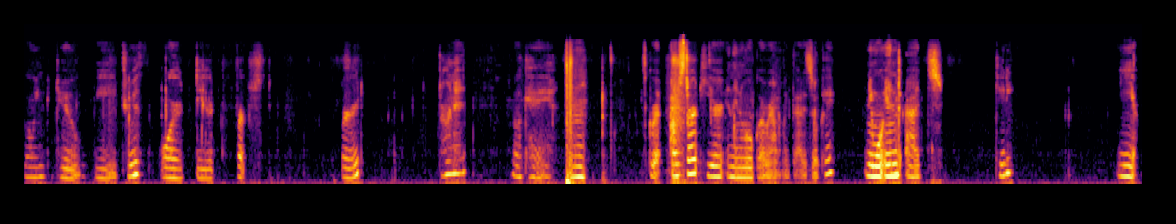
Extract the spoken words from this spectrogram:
going to be truth or dared first. Bird. Darn it. Okay. Mm. Screw it. I'll start here, and then we'll go around like that. Is okay? And then we'll end at Katie. Yeah.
